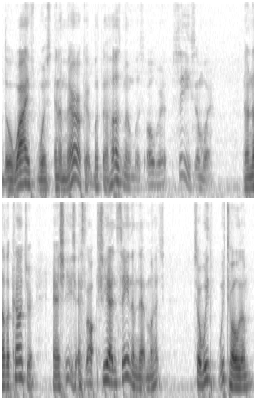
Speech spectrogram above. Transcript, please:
the wife was in America, but the husband was overseas somewhere in another country, and she she hadn't seen him that much. So we we told them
